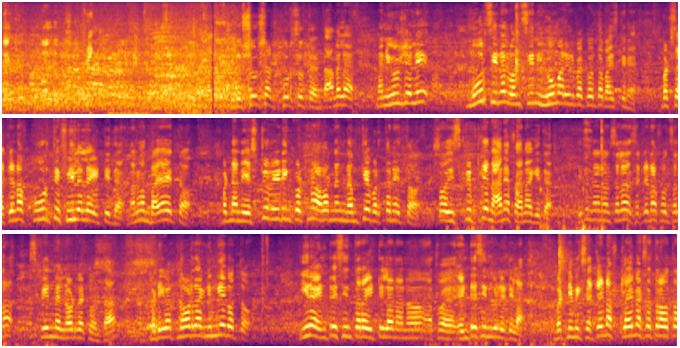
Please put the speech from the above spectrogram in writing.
Thank you all the best thank you ಇದು ಶೂರ್ ಶಾಟ್ ಕೂರಿಸುತ್ತೆ ಅಂತ. ಆಮೇಲೆ ನಾನು ಯೂಶ್ವಲಿ ಮೂರು ಸೀನಲ್ಲಿ ಒಂದು ಸೀನ್ ಹ್ಯೂಮರ್ ಇರಬೇಕು ಅಂತ ಬಯಸ್ತೀನಿ. ಬಟ್ ಸೆಕೆಂಡ್ ಹಾಫ್ ಪೂರ್ತಿ ಫೀಲಲ್ಲೇ ಇಟ್ಟಿದ್ದೆ. ನನಗೊಂದು ಭಯ ಇತ್ತು. ಬಟ್ ನಾನು ಎಷ್ಟು ರೀಡಿಂಗ್ ಕೊಟ್ಟನೋ ಅವಾಗ ನಂಗೆ ನಂಬಿಕೆ ಬರ್ತಾನೆ ಇತ್ತು. ಸೊ ಈ ಸ್ಕ್ರಿಪ್ಟ್ಗೆ ನಾನೇ ಫ್ಯಾನ್ ಆಗಿದ್ದೆ. ಇದು ನಾನು ಒಂದ್ಸಲ ಸೆಕೆಂಡ್ ಹಾಫ್ ಒಂದ್ಸಲ ಸ್ಕ್ರೀನ್ ಮೇಲೆ ನೋಡಬೇಕು ಅಂತ. ಬಟ್ ಇವತ್ತು ನೋಡಿದಾಗ ನಿಮಗೆ ಗೊತ್ತು. ಈರೋ ಎಂಟ್ರಿ ಸೀನ್ ಥರ ಇಟ್ಟಿಲ್ಲ ನಾನು ಅಥವಾ ಎಂಟ್ರಿ ಸೀನ್ಗಳು ಇಟ್ಟಿಲ್ಲ. ಬಟ್ ನಿಮಗೆ ಸೆಕೆಂಡ್ ಆಫ್ ಕ್ಲೈಮ್ಯಾಕ್ಸ್ ಹತ್ರ ಹೋಗ್ತಾ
